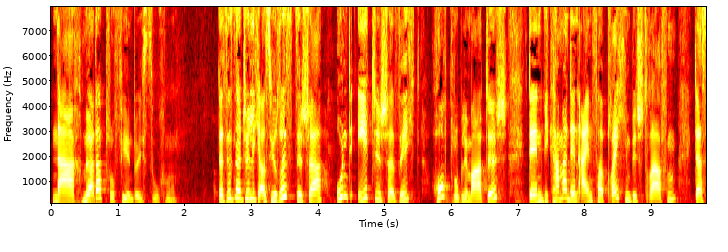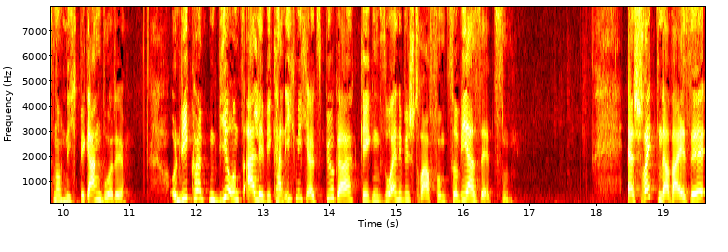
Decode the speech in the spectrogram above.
nach Mörderprofilen durchsuchen. Das ist natürlich aus juristischer und ethischer Sicht hochproblematisch, denn wie kann man denn ein Verbrechen bestrafen, das noch nicht begangen wurde? Und wie könnten wir uns alle, wie kann ich mich als Bürger gegen so eine Bestrafung zur Wehr setzen? Erschreckenderweise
